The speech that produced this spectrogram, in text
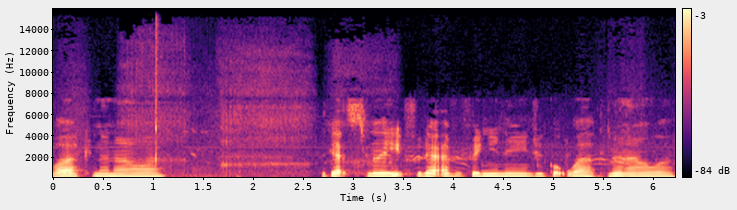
work in an hour. Forget sleep, forget everything you need, you've got work in an hour.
